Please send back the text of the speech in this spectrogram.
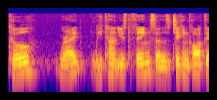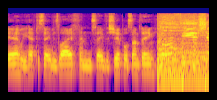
Cool, right? He can't use the thing, so there's a ticking clock there. We have to save his life and save the ship or something. Confusion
